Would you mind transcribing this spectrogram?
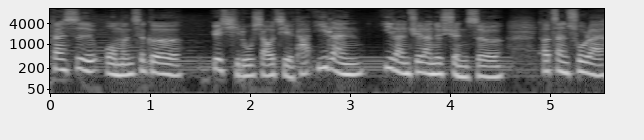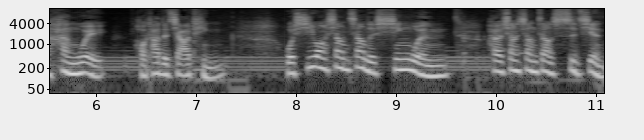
但是我们这个岳绮如小姐，她依然毅然决然的选择要站出来捍卫好她的家庭。我希望像这样的新闻，还有像像这样的事件，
